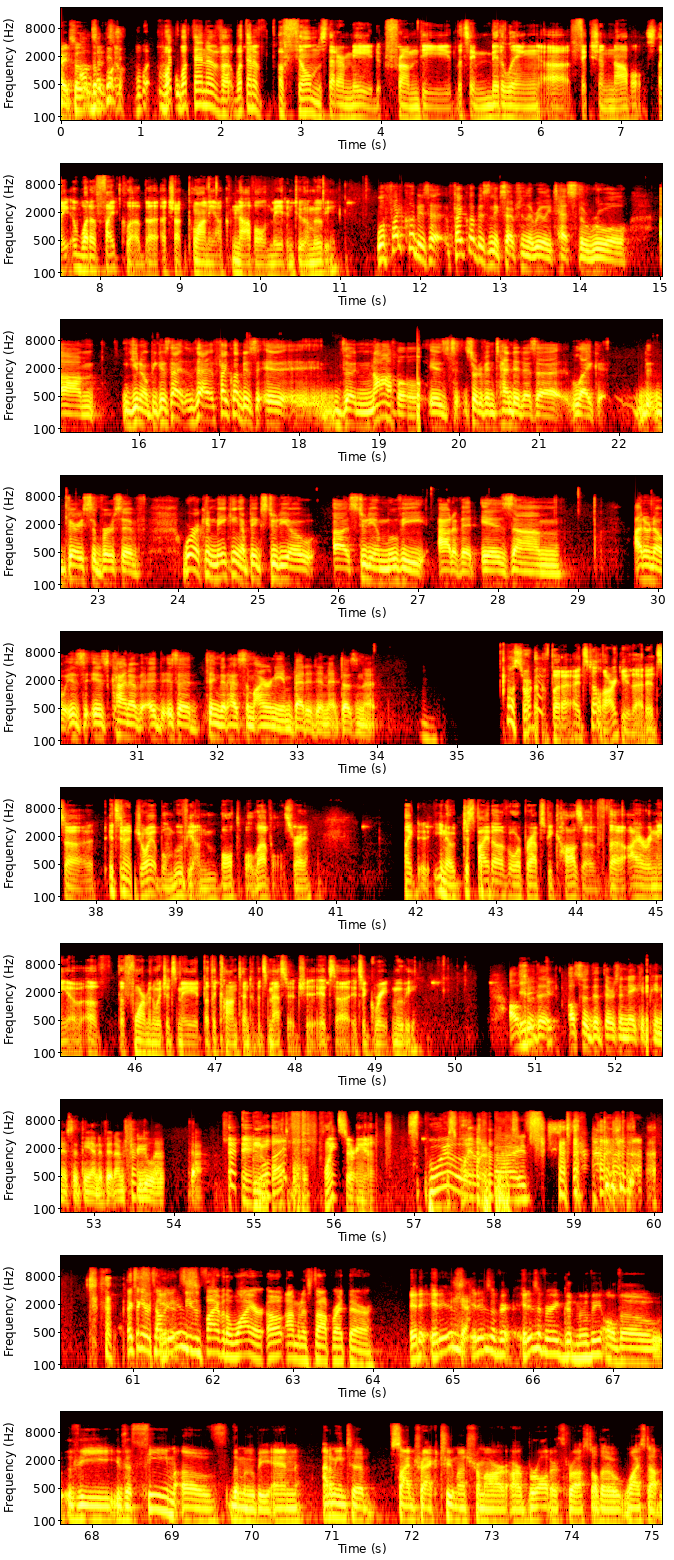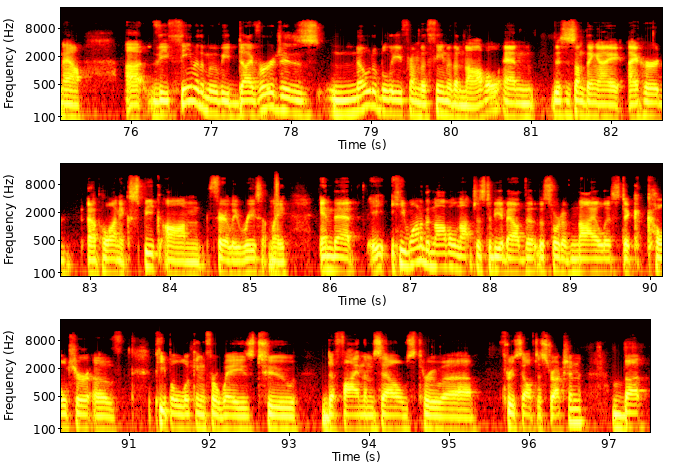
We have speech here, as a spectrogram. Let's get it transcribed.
Right. So, um, the, this, what, what, what, then of uh, what then of, of, films that are made from the let's say middling uh, fiction novels? Like what of Fight Club, a, a, Chuck Palahniuk novel made into a movie? Well, Fight Club is a Fight Club is an exception that really tests the rule. Um, you know, because that that Fight Club is uh, the novel is sort of intended as a like very subversive work, and making a big studio uh, studio movie out of it is. Um, I don't know, is is kind of is a thing that has some irony embedded in it, doesn't it? Hmm. Well, sort of, but I'd still argue that it's a it's an enjoyable movie on multiple levels, right? Like you know, despite of or perhaps because of the irony of, of the form in which it's made, but the content of its message, it's a it's a great movie. Also, it, that it, also that there's a naked penis at the end of it. I'm sure you will. That. In what? multiple points during it. Spoiler, Spoiler. guys. Next thing you were telling me, is, season five of The Wire. Oh, I'm going to stop right there. It, it is yeah. it is a very it is a very good movie. Although the the theme of the movie, and I don't mean to sidetrack too much from our our broader thrust. Although why stop now? Uh, the theme of the movie diverges notably from the theme of the novel, and this is something I I heard uh, Palahniuk speak on fairly recently in that he wanted the novel not just to be about the, the sort of nihilistic culture of people looking for ways to define themselves through uh, through self destruction, but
